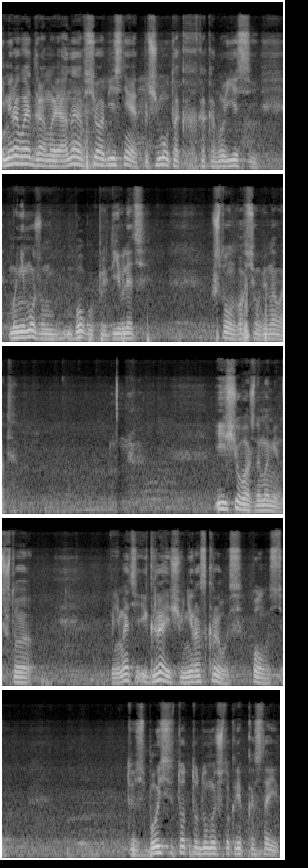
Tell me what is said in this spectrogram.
И мировая драма, она все объясняет, почему так, как оно есть. И мы не можем Богу предъявлять, что Он во всем виноват. И еще важный момент, что, понимаете, игра еще не раскрылась полностью. То есть бойся тот, кто думает, что крепко стоит.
